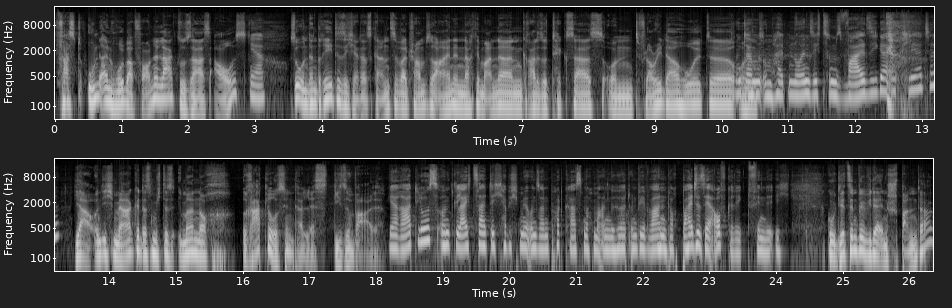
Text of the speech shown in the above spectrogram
fast uneinholbar vorne lag, so sah es aus. Ja. So, und dann drehte sich ja das Ganze, weil Trump so einen nach dem anderen, gerade so Texas und Florida holte. Und, und dann um halb neun sich zum Wahlsieger erklärte. Ja, und ich merke, dass mich das immer noch ratlos hinterlässt, diese Wahl. Ja, ratlos und gleichzeitig habe ich mir unseren Podcast nochmal angehört und wir waren doch beide sehr aufgeregt, finde ich. Gut, jetzt sind wir wieder entspannter.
